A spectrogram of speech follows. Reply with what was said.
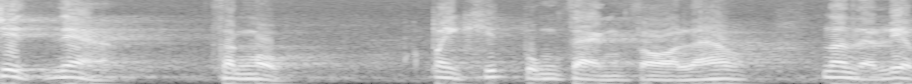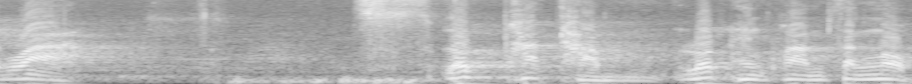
จิตเนี่ยสงบไม่คิดปรุงแต่งต่อแล้ว นั่นแหละเรียกว่ารถพระธรรมรถแห่งความสงบ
